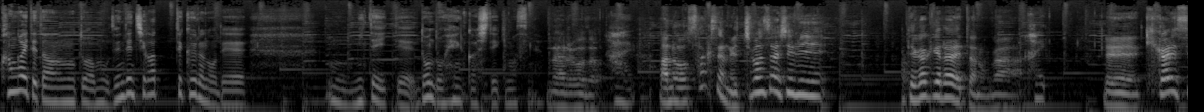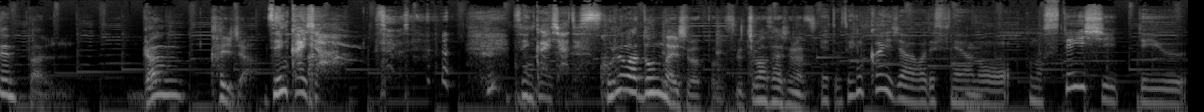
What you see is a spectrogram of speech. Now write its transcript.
考えてたのとはもう全然違ってくるのでもう見ていてどんどん変化していきますね。なるほど。はい、あのさきさんが一番最初に手掛けられたのが、はい、えー機界戦隊ゼンカイジャー。ゼンカイジャーすいませんゼンカイジャーです。これはどんな衣装だったんですか？一番最初のやつ。えっとゼンカイジャーはですね、うんあのこのステイシーっていう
